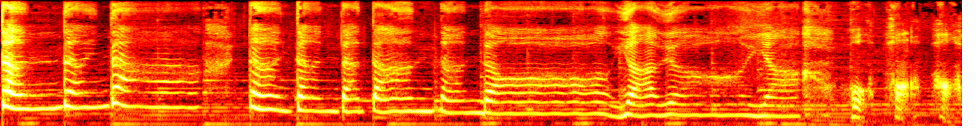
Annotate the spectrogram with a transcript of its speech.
dun, dun. Dun, dun, dun, dun, dun, dun. Yeah, yeah, yeah. Ha, ha, ha,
